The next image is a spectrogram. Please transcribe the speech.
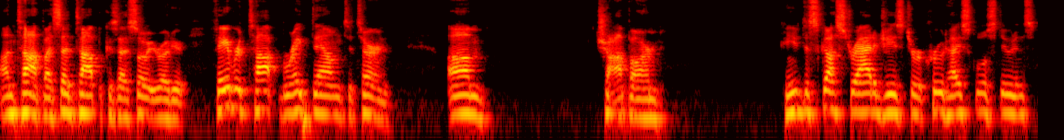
on top. I said top because I saw what you wrote here. Favorite top breakdown to turn. Um, chop arm. Can you discuss strategies to recruit high school students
